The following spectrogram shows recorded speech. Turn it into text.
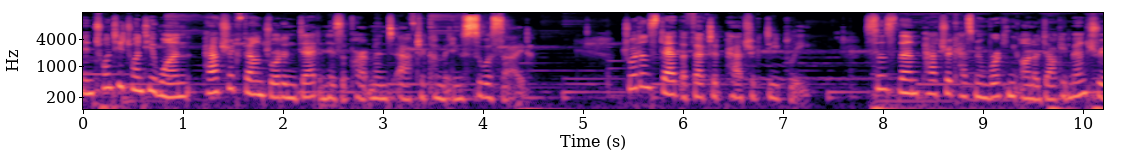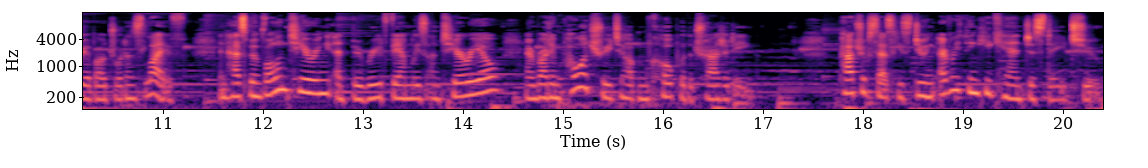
In 2021, Patrick found Jordan dead in his apartment after committing suicide. Jordan's death affected Patrick deeply. Since then, Patrick has been working on a documentary about Jordan's life and has been volunteering at Bereaved Families Ontario and writing poetry to help him cope with the tragedy. Patrick says he's doing everything he can to stay too.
